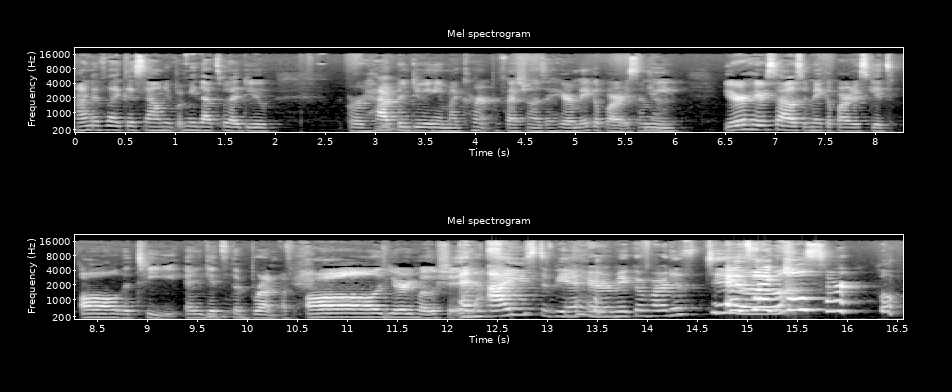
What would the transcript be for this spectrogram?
kind of like a sounding. I mean, that's what I do or have Yeah. been doing in my current profession as a hair and makeup artist. I Yeah. mean, your hairstylist and makeup artist gets all the tea and gets the brunt of all your emotions. Mm-hmm. And I used to be a hair and makeup artist too. it's like full circle.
